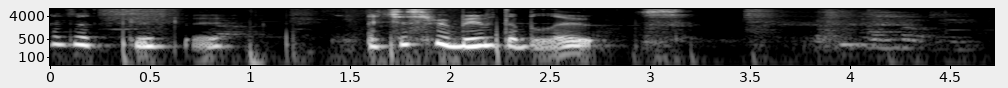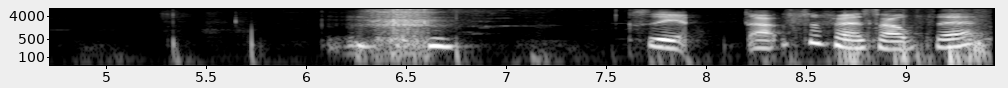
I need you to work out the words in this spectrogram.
That's goofy. I just removed the balloons. so yeah, that's the first outfit.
